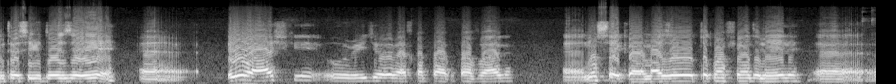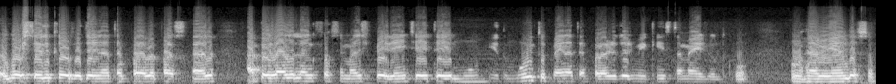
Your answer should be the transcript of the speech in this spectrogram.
entre esses dois aí. É, eu acho que o Ridgway vai ficar pra, pra vaga. É, não sei, cara, mas eu tô confiando nele. É, eu gostei do que eu vi dele na temporada passada. Apesar do Langford ser mais experiente e ter ido muito bem na temporada de 2015 também, junto com, com o Harry Anderson.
